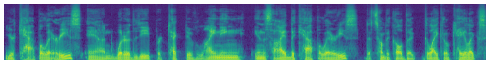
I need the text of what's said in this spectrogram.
your capillaries and what are the protective lining inside the capillaries. That's something called the glycocalyx.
